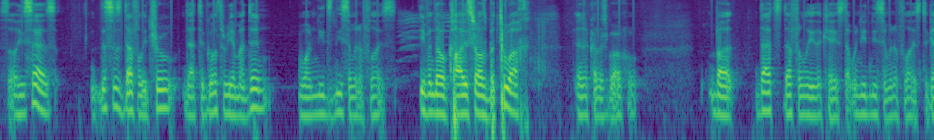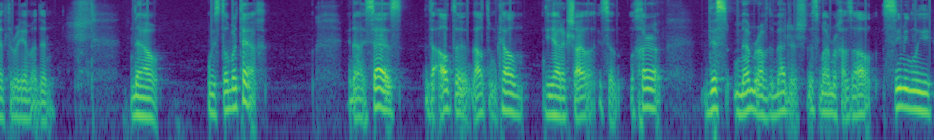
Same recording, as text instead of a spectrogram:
So he says, this is definitely true that to go through Yamadin, one needs nisim and aflois, even though Klal Yisrael is betuach in Hakadosh Baruch Hu. But that's definitely the case that we need nisim and aflois to get through Yamadin. Now, we still betech. You know, he says the Alta, the Altum Kelm, he had a shaila. He said, L'chara, this member of the Medrash, this member Chazal, seemingly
